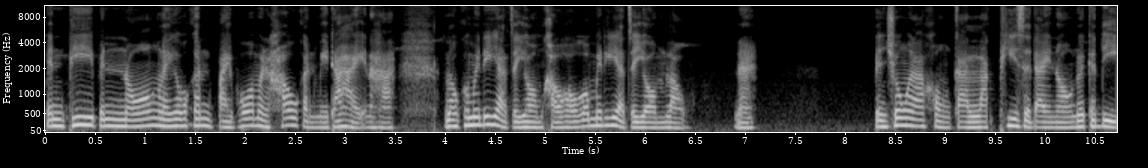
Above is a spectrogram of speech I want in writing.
เป็นพี่เป็นน้องอะไรก็ว่ากันไป เพราะว่ามันเข้ากันไม่ได้นะคะ เราก็ไม่ได้อยากจะยอมเขาเขาก็ไม่ได้อยากจะยอมเรานะ เป็นช่วงเวลาของการรักพี่เสียดายน้องด้วยก็ดี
